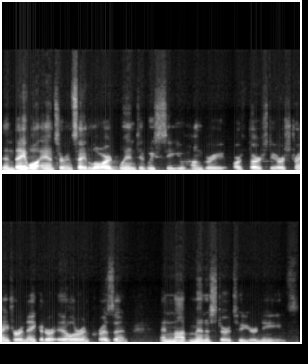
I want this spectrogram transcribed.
Then they will answer and say, Lord, when did we see you hungry or thirsty or a stranger or naked or ill or in prison and not minister to your needs?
